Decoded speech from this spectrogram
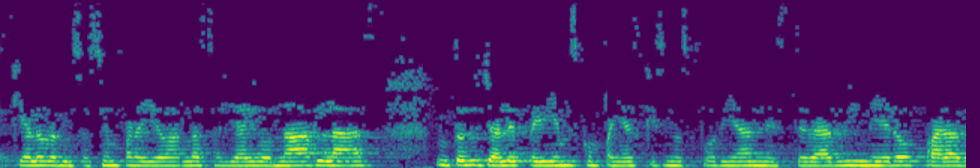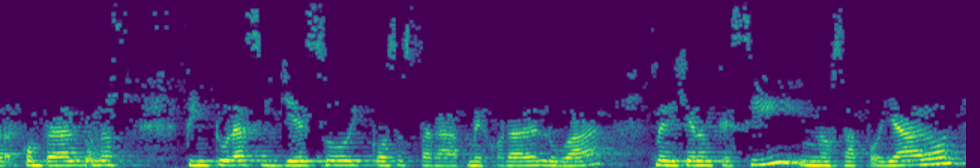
aquí a la organización para llevarlas allá y donarlas. Entonces ya le pedí a mis compañeras que si nos podían este, dar dinero para comprar algunas pinturas y yeso y cosas para mejorar el lugar. Me dijeron que sí y nos apoyaron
